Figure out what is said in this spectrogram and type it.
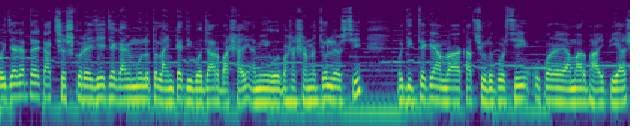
ওই জায়গাতে কাজ শেষ করে যে জায়গায় আমি মূলত লাইনটা দিব যার বাসায়, আমি ওর বাসার সামনে চলে আসছি। ওই দিক থেকে আমরা কাজ শুরু করছি। উপরে আমার ভাই পিয়াস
